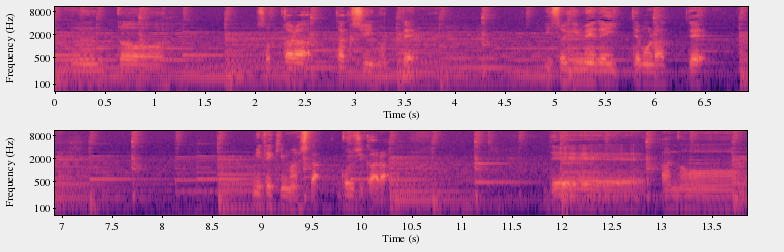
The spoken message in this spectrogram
うんとそっからタクシー乗って急ぎ目で行ってもらって見てきました。5時から。であのー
